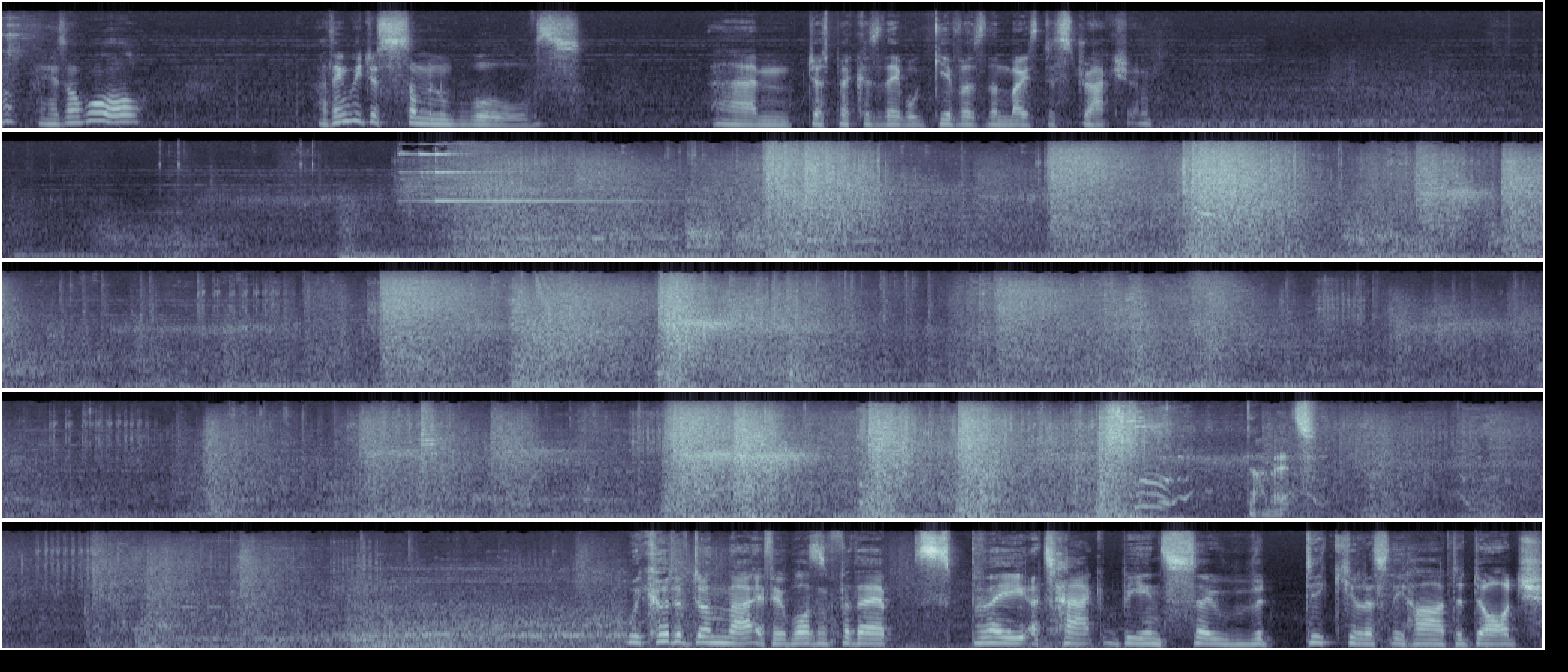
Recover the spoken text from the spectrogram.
Oh, here's a wall. I think we just summon wolves. Um, just because they will give us the most distraction. Could have done that if it wasn't for their spray attack being so ridiculously hard to dodge.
